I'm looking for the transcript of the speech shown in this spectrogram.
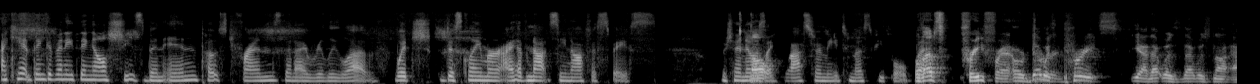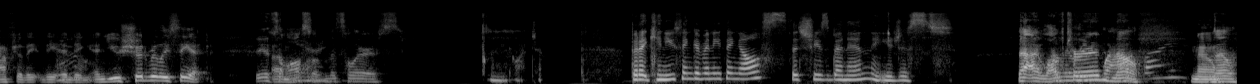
I can't think of anything else she's been in post Friends that I really love. Which disclaimer, I have not seen Office Space, which I know is Oh. like blasphemy to most people. well, But that's pre friend or that was pre Friends. yeah that was that was not after the the ending and you should really see it It's Um, awesome. It's hilarious. I need to watch it. But uh, can you think of anything else that she's been in that you just That I loved really her in. No, by? no, no,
